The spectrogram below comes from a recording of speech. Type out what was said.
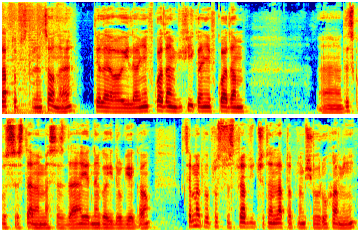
Laptop, skręcony, tyle o ile nie wkładam Wi-Fi, nie wkładam e, dysku z systemem SSD, jednego i drugiego. Chcemy po prostu sprawdzić, czy ten laptop nam się uruchomi.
